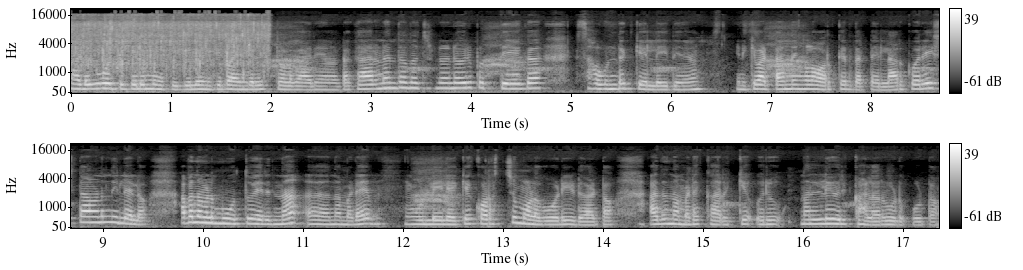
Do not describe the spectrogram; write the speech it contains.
കടുക് പൊട്ടിക്കലും മൂപ്പിക്കലും എനിക്ക് ഭയങ്കര ഇഷ്ടമുള്ള കാര്യമാണ് കേട്ടോ. കാരണം എന്താണെന്ന് വെച്ചിട്ടുണ്ടെങ്കിൽ ഒരു പ്രത്യേക സൗണ്ടൊക്കെ അല്ലേ ഇതിന്? എനിക്ക് വട്ടാൻ നിങ്ങൾ ഓർക്കരുത് കേട്ടോ. എല്ലാവർക്കും ഒരേ ഇഷ്ടമാവണമെന്നില്ലല്ലോ അപ്പോൾ നമ്മൾ മൂത്ത് വരുന്ന നമ്മുടെ ഉള്ളിയിലേക്ക് കുറച്ച് മുളക് പൊടി ഇടുക കേട്ടോ. അത് നമ്മുടെ കറിക്ക് ഒരു നല്ലൊരു കളർ കൊടുക്കും കേട്ടോ.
